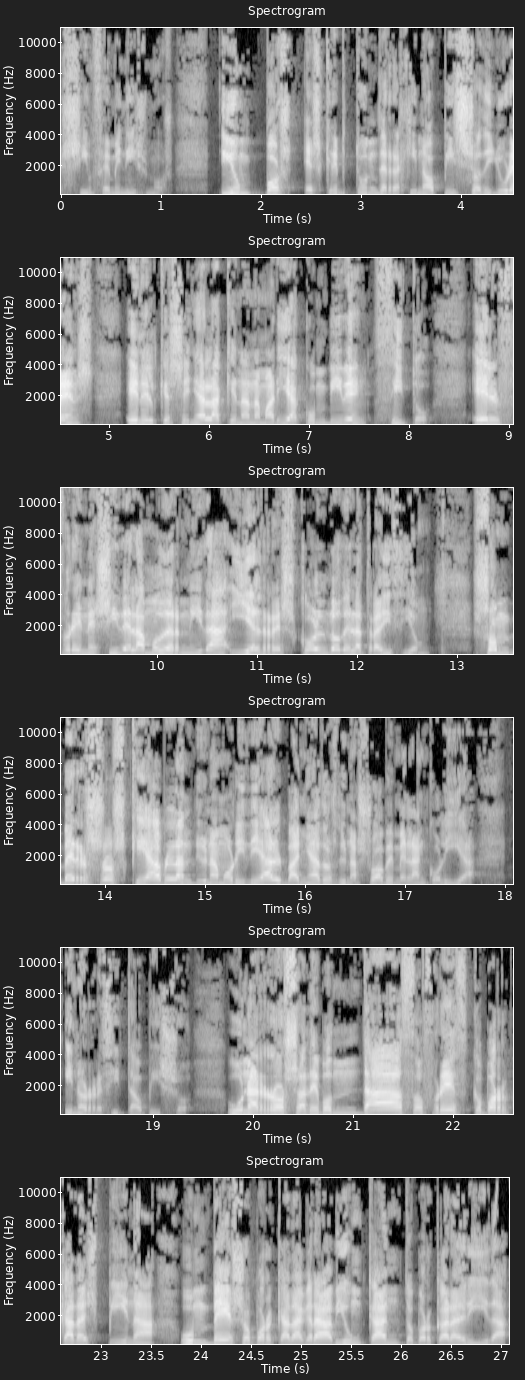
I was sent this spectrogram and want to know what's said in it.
sin feminismos, y un post-scriptum de Regina Opiso de Llurens, en el que señala que en Ana María conviven, cito, el frenesí de la modernidad y el rescoldo de la tradición. Son versos que hablan de un amor ideal bañados de una suave melancolía. y nos recita Opiso. Una rosa de bondad ofrezco por cada espina, un beso por cada agravio, un canto por cada herida.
